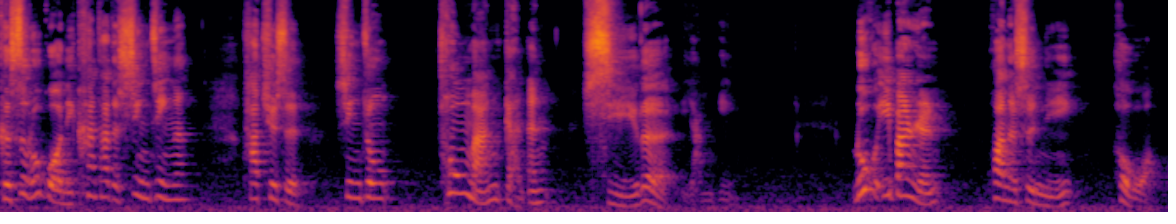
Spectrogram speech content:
可是如果你看他的心境呢，他却是心中充满感恩，喜乐洋溢。如果一般人换的是你和我，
